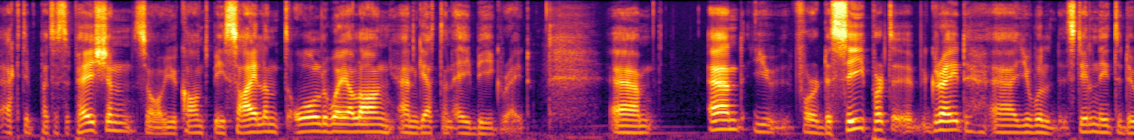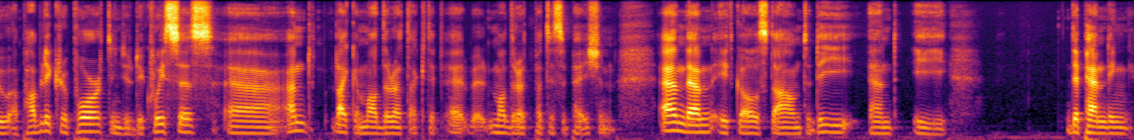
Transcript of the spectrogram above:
active participation. So you can't be silent all the way along and get an AB grade. Um, And you, for the C grade, uh, you will still need to do a public report and do the quizzes uh, and like a moderate active, uh, moderate participation. And then it goes down to D and E, depending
